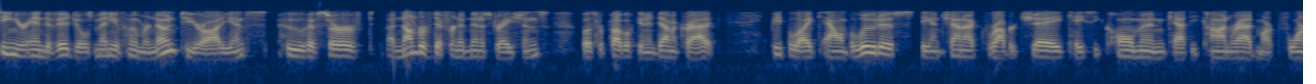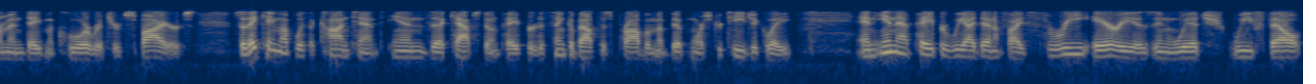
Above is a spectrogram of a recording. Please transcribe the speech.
senior individuals, many of whom are known to your audience, who have served a number of different administrations, both Republican and Democratic, people like Alan Balutis, Dan Chenok, Robert Shea, Casey Coleman, Kathy Conrad, Mark Forman, Dave McClure, Richard Spires. So they came up with a content in the capstone paper to think about this problem a bit more strategically. And in that paper, we identified three areas in which we felt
